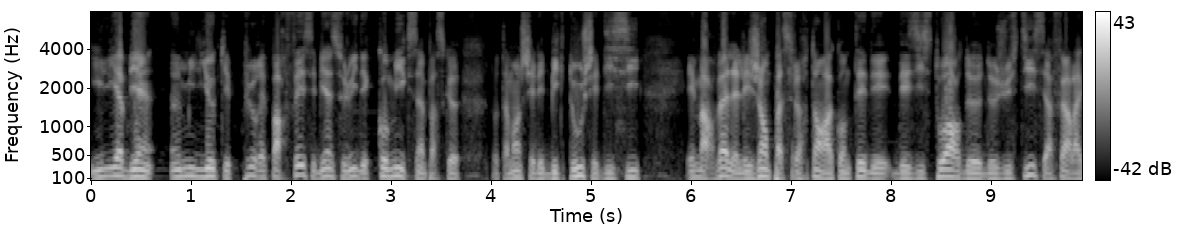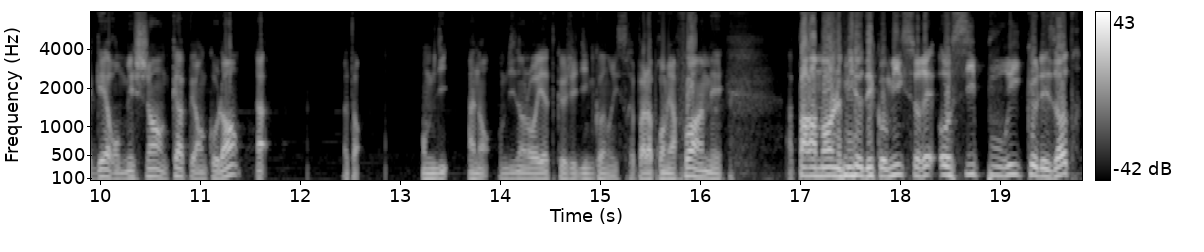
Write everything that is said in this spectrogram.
il y a bien un milieu qui est pur et parfait, c'est bien celui des comics, hein, parce que notamment chez les Big Two, chez DC et Marvel, les gens passent leur temps à raconter des, des histoires de, de justice et à faire la guerre aux méchants en cap et en collant. Ah, attends, on me dit, ah non, on me dit dans l'oreillette que j'ai dit une connerie. Ce serait pas la première fois, hein, mais apparemment le milieu des comics serait aussi pourri que les autres.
